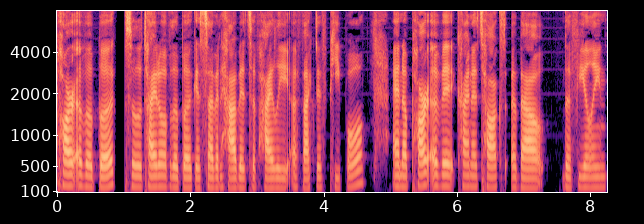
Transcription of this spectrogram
part of a book. So, the title of the book is Seven Habits of Highly Effective People. And a part of it kind of talks about the feelings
